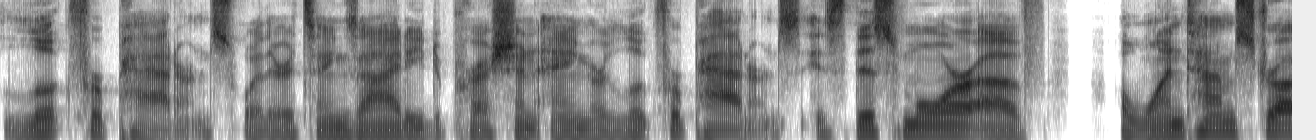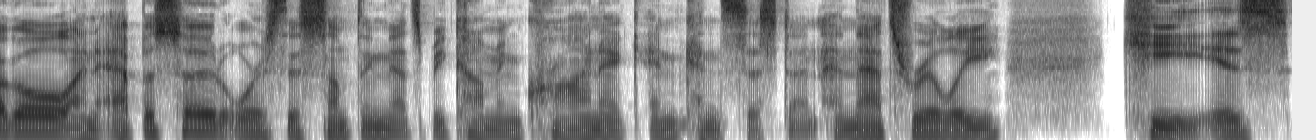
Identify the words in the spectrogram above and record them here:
look for patterns whether it's anxiety depression anger look for patterns. Is this more of a one-time struggle an episode or is this something that's becoming chronic and consistent? And that's really key? Is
